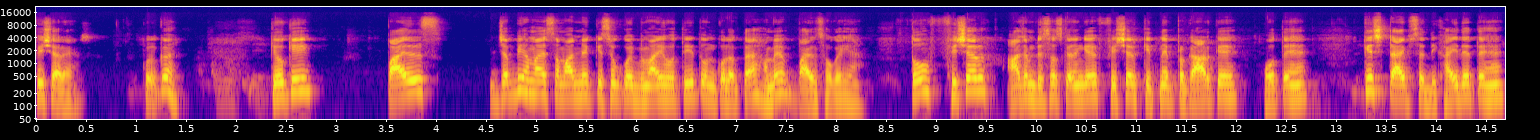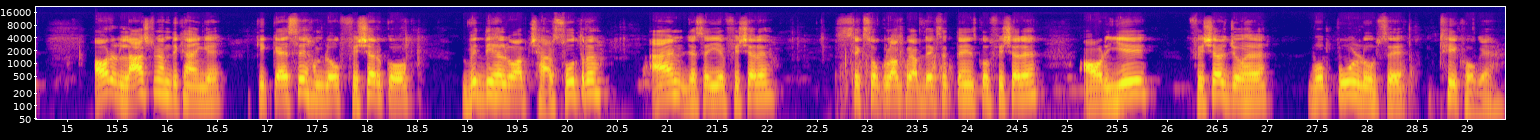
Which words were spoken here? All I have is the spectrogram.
फिशर है। ओके क्योंकि पाइल्स जब भी हमारे समाज में किसी को कोई बीमारी होती है तो उनको लगता है हमें पाइल्स हो गई है। तो फिशर आज हम डिस्कस करेंगे फिशर कितने प्रकार के होते हैं, किस टाइप से दिखाई देते हैं, और लास्ट में हम दिखाएँगे कि कैसे हम लोग फिशर को with the help of kshar sutra and जैसे ये फिशर है सिक्स ओ क्लॉक पर आप देख सकते हैं इसको फिशर है, और ये फिशर जो है, वो पूर्ण रूप से ठीक हो गया है।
